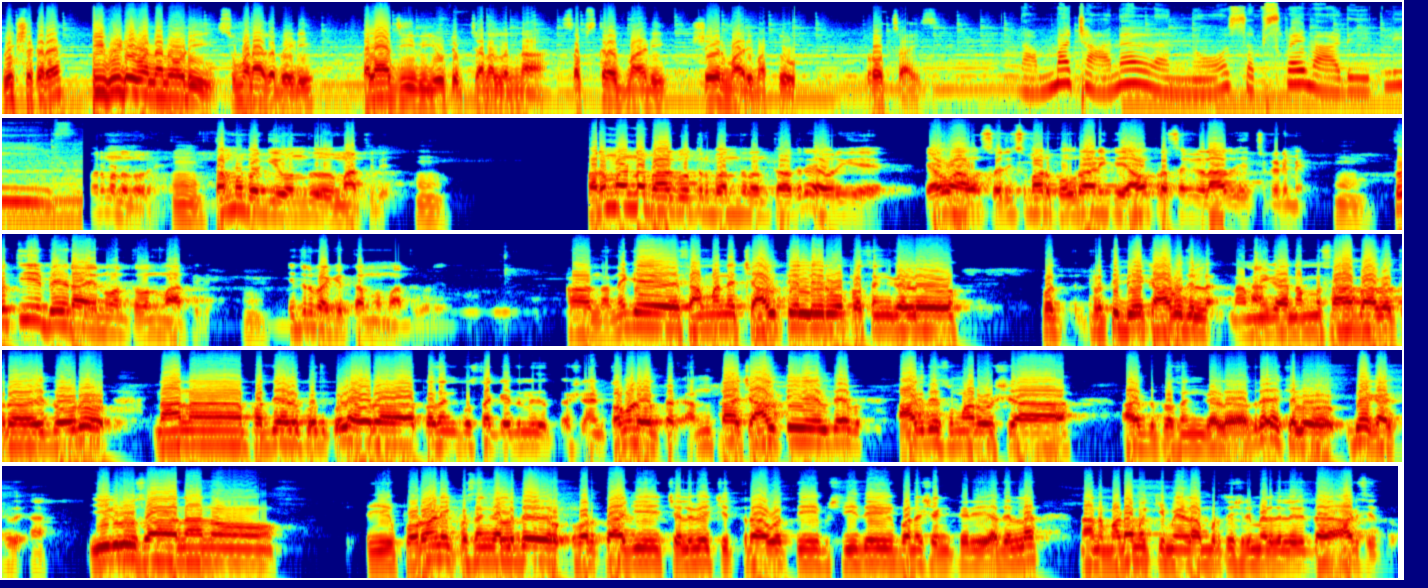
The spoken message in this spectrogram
ವೀಕ್ಷಕರೇ ಈ ವಿಡಿಯೋವನ್ನ ನೋಡಿ ಸುಮ್ಮನಾಗಬೇಡಿ. ಕಲಾಜೀವಿ ಯೂಟ್ಯೂಬ್ ಚಾನಲ್ ಅನ್ನ ಸಬ್ಸ್ಕ್ರೈಬ್ ಮಾಡಿ ಶೇರ್ ಮಾಡಿ ಮತ್ತು ಪ್ರೋತ್ಸಾಹಿಸಿ. ನಮ್ಮ ಚಾನೆಲ್ ಅನ್ನು ಸಬ್ಸ್ಕ್ರೈಬ್ ಮಾಡಿ ಪ್ಲೀಸ್ ಪರಮಣ್ಣನವರೇ ಹ್ಮ್. ತಮ್ಮ ಬಗ್ಗೆ ಒಂದು ಮಾತಿದೆ. ಹ್ಮ್. ಪರಮಣ್ಣ ಭಾಗವತರು ಬಂದ್ರಂತಾದ್ರೆ ಅವರಿಗೆ ಯಾವ ಸರಿಸುಮಾರು ಪೌರಾಣಿಕ ಯಾವ ಪ್ರಸಂಗಗಳಾದ್ರೂ ಹೆಚ್ಚು ಕಡಿಮೆ. ಹ್ಮ್. ಪ್ರತಿ ಬೇಡ ಎನ್ನುವಂತ ಒಂದು ಮಾತಿದೆ. ಹ್ಮ್. ಇದ್ರ ಬಗ್ಗೆ ತಮ್ಮ ಮಾತುಗಳು. ಆ, ನನಗೆ ಸಾಮಾನ್ಯ ಚಾಲ್ತಿಯಲ್ಲಿರುವ ಪ್ರಸಂಗಗಳು ಪ್ರತಿ ಬೇಕಾಗುದಿಲ್ಲ. ನಮ್ಮೀಗ ನಮ್ಮ ಸಹಭಾಗತ್ರ ಇದ್ದವರು ನಾನು ಪದ್ಯ ಹೇಳಕ್ ಹೋದ್ಕೊಳ್ಳಿ ಅವರ ಪ್ರಸಂಗ ಪುಸ್ತಕ ಇದನ್ನ ತಗೊಂಡು ಹೋಗ್ತಾರೆ. ಅಂತ ಚಾಲ್ತಿ ಇಲ್ಲದೆ ಆಗದೆ ಸುಮಾರು ವರ್ಷ ಆದ ಪ್ರಸಂಗಗಳಾದ್ರೆ ಕೆಲವು ಬೇಕಾಗ್ತದೆ. ಈಗಲೂ ಸಹ ನಾನು ಈ ಪೌರಾಣಿಕ ಪ್ರಸಂಗ ಅಲ್ಲದೆ ಹೊರತಾಗಿ ಚೆಲುವೆ ಚಿತ್ರಾವತಿ ಶ್ರೀದೇವಿ ಬನಶಂಕರಿ ಅದೆಲ್ಲ ನಾನು ಮಡಮಕ್ಕಿ ಮೇಳ ಮೃತಶ್ರೀ ಮೇಳದಲ್ಲಿ ಆಡಿಸಿದ್ದು.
